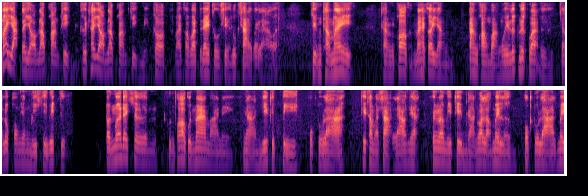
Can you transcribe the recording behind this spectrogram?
ไม่อยากจะยอมรับความจริง คือถ้ายอมรับความจริงนี่ก็หมายความว่าได้สูญเสียลูกชายไปแล้วจึงทำให้ทางพ่อกับแม่ก็ยังตั้งความหวังไว้ลึกๆว่าเออจารุพงศ์ยังมีชีวิตอยู่ตอนเมื่อได้เชิญคุณพ่อคุณแม่มาในงาน 20 ปี 6 ตุลาที่ธรรมศาสตร์แล้วเนี่ย ซึ่งเรามีทีมงานว่าเราไม่เลิม 6 ตุลาไม่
